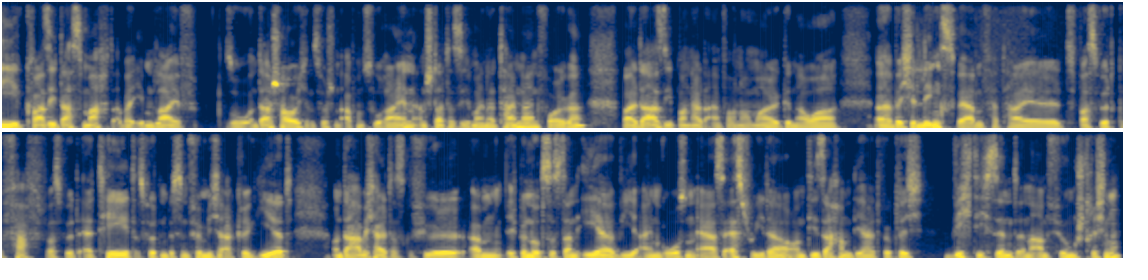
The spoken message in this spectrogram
die quasi das macht, aber eben live. So, und da schaue ich inzwischen ab und zu rein, anstatt dass ich meiner Timeline folge, weil da sieht man halt einfach nochmal genauer, äh, welche Links werden verteilt, was wird gefafft, was wird RT, das wird ein bisschen für mich aggregiert. Und da habe ich halt das Gefühl, ähm, ich benutze es dann eher wie einen großen RSS-Reader und die Sachen, die halt wirklich wichtig sind, in Anführungsstrichen,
